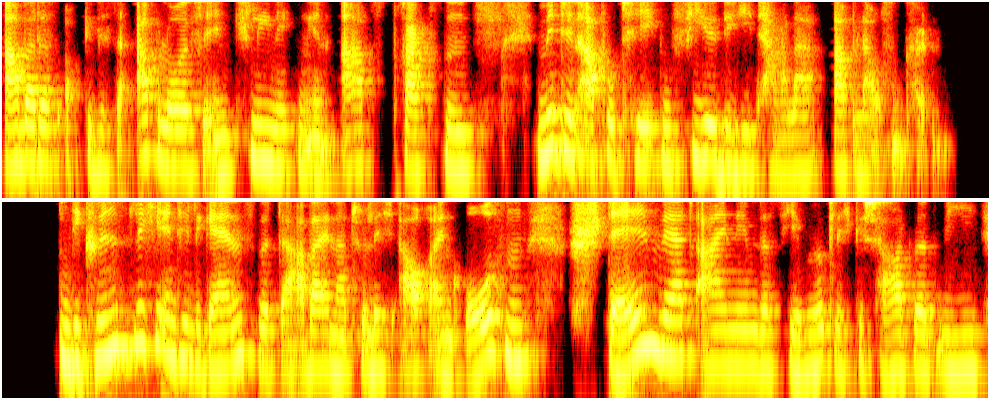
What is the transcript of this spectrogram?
aber dass auch gewisse Abläufe in Kliniken, in Arztpraxen mit den Apotheken viel digitaler ablaufen können. Die künstliche Intelligenz wird dabei natürlich auch einen großen Stellenwert einnehmen, dass hier wirklich geschaut wird, wie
